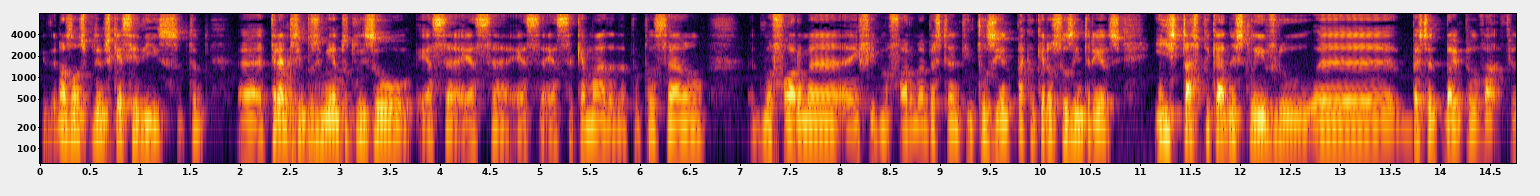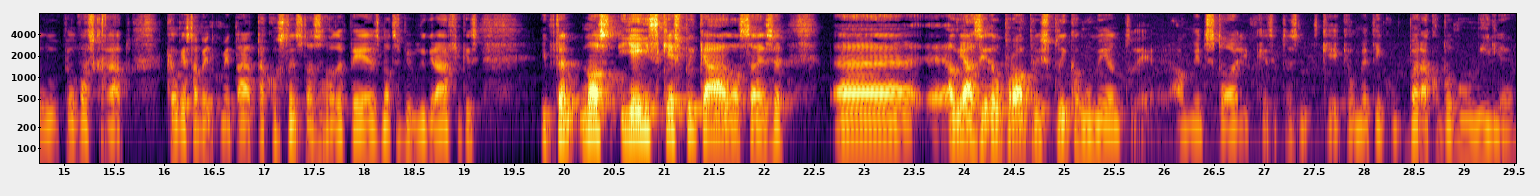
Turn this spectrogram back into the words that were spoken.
Dizer, nós não nos podemos esquecer disso. Portanto, uh, Trump simplesmente utilizou essa, essa, essa, essa camada da população de uma forma, enfim, de uma forma bastante inteligente para aquilo que eram os seus interesses. E isto está explicado neste livro uh, bastante bem pelo, pelo, pelo Vasco Rato, que aliás está bem documentado, está com excelentes notas de rodapés, notas bibliográficas, e portanto, nós, e é isso que é explicado, ou seja, uh, aliás, ele próprio explica o momento, é, há um momento histórico, quer dizer, que, é aquele momento em que Barack Obama humilha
